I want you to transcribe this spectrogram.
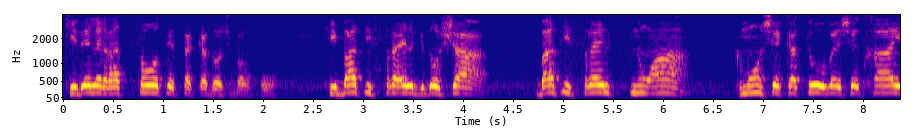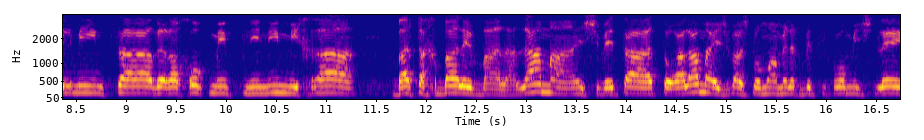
כדי לרצות את הקדוש ברוך הוא. כי בת ישראל קדושה, בת ישראל צנועה, כמו שכתוב אשת חיל מי ימצא ורחוק מפנינים מכרע בת תחבא לב בעלה. למה השוותה התורה, למה השווה שלמה המלך בספרו משלי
